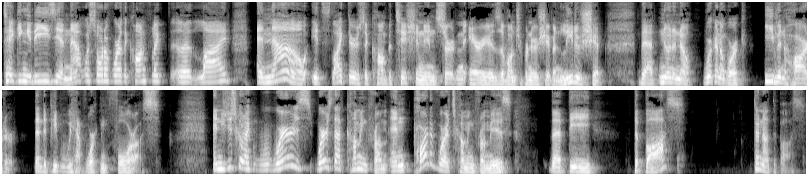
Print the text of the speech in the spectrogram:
taking it easy. And that was sort of where the conflict uh, lied. And now it's like there's a competition in certain areas of entrepreneurship and leadership that no, no, no, we're going to work even harder than the people we have working for us and you just go like, where is where's that coming from? And part of where it's coming from is that the the boss, they're not the boss.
